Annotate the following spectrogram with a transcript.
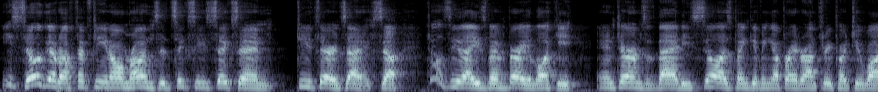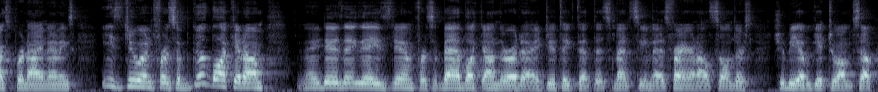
He's still given up 15 home runs in 66 and two thirds innings. So tells you that he's been very lucky in terms of that. He still has been giving up right around 3.2 walks per nine innings. He's doing for some good luck at him. I do think that he's doing for some bad luck on the road, and I do think that this Mets team has firing all cylinders should be able to get to him. So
